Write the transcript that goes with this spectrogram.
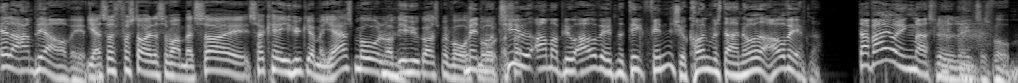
eller han bliver afvæbnet. Ja, så forstår jeg det som om, at så, øh, så kan I hygge jer med jeres mål, mm. og vi hygger os med vores Men mål. motivet om at blive afvæbnet, det findes jo kun, hvis der er noget at afvæbne. Der var jo ingen masseødelæggelsesvåben.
